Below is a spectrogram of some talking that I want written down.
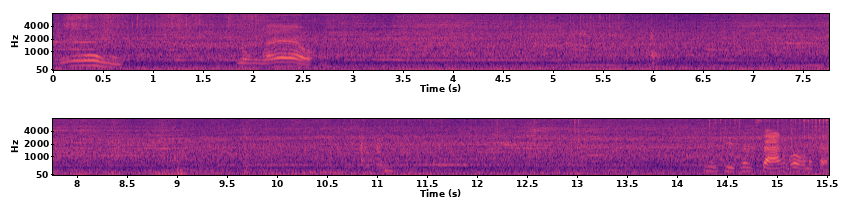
โอ้ ลงแล้ว นี่คือ สีสางออกนะคะ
